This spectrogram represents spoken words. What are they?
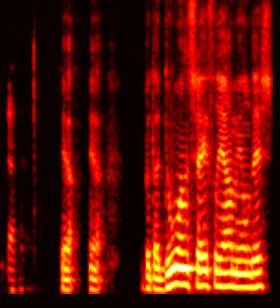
do that yeah yeah but i do want to say Viljami on this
